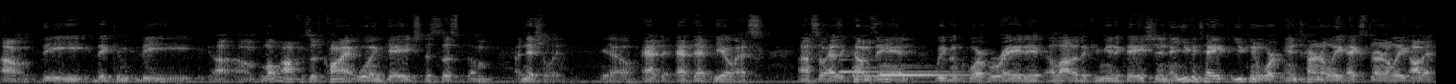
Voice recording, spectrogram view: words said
um, the the the um, loan officer's client will engage the system initially, you know, at the, at that POS. Uh, so as it comes in, we've incorporated a lot of the communication, and you can take you can work internally, externally, all that.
